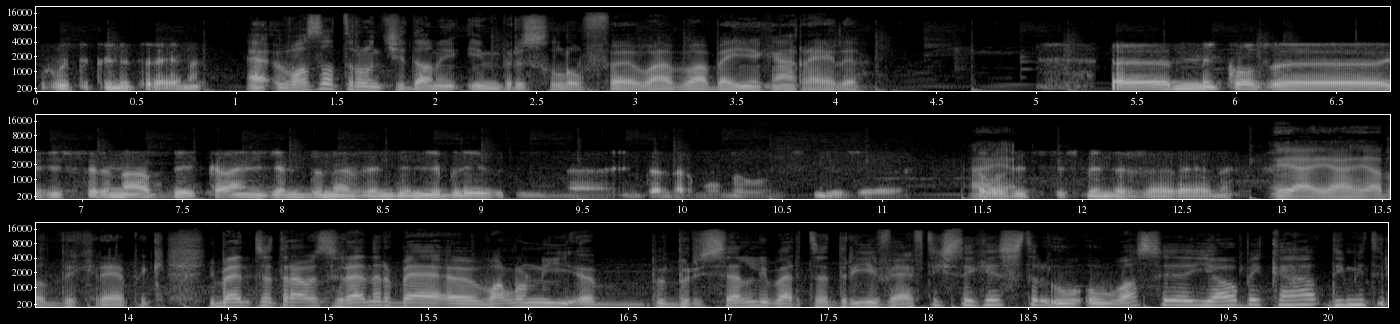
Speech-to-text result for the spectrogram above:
goed te kunnen trainen. was dat rondje dan in, in Brussel of waar, waar ben je gaan rijden? Um, ik was gisteren na het BK in Gent bij mijn vriendin gebleven die in, in Dendermonde woont. Dus dat ah, ja. iets minder ver rijden. Ja, ja, ja, dat begrijp ik. Je bent uh, trouwens renner bij uh, Wallonie Brussel. Je werd 53ste gisteren. Hoe, hoe was jouw BK, Dimitri?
